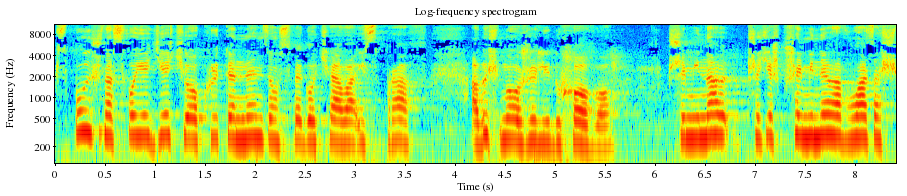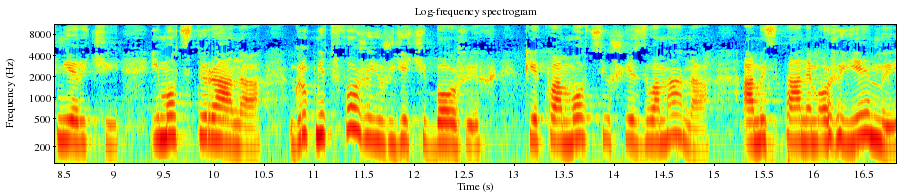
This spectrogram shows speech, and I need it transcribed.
spójrz na swoje dzieci okryte nędzą swego ciała i spraw, abyśmy ożyli duchowo. Przemina, przecież przeminęła władza śmierci i moc tyrana. Grób nie tworzy już dzieci Bożych, piekła moc już jest złamana, a my z Panem ożyjemy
